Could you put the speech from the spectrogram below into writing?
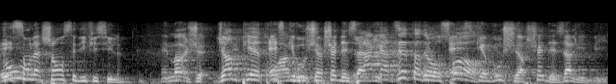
Et sans la chance, c'est difficile. Et moi, je... Gian Pietro. Est-ce à que vous cherchez des La alibis Gazzetta dello Sport. Est-ce que vous cherchez des alibis?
